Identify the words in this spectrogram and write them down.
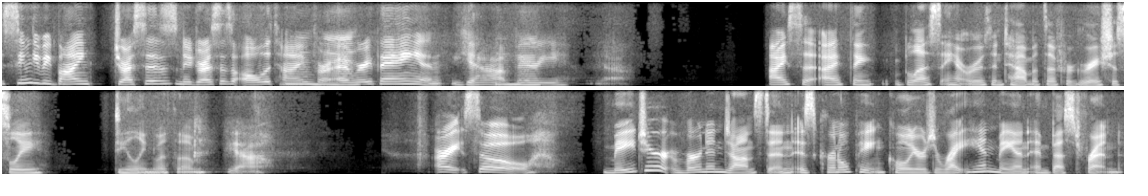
seem to be buying dresses, new dresses all the time for Mm-hmm. everything. And yeah, very, yeah. I said, I think bless Aunt Ruth and Tabitha for graciously dealing with them. Yeah. All right, so Major Vernon Johnston is Colonel Peyton Collier's right hand man and best friend.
